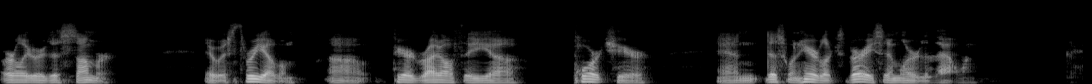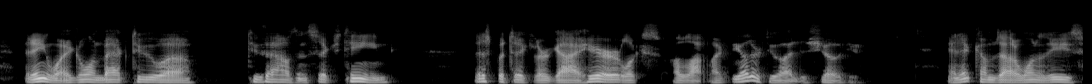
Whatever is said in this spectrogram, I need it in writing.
earlier this summer. There was three of them appeared right off the porch here. And this one here looks very similar to that one. But anyway, going back to uh, 2016, this particular guy here looks a lot like the other two I just showed you. And it comes out of one of these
